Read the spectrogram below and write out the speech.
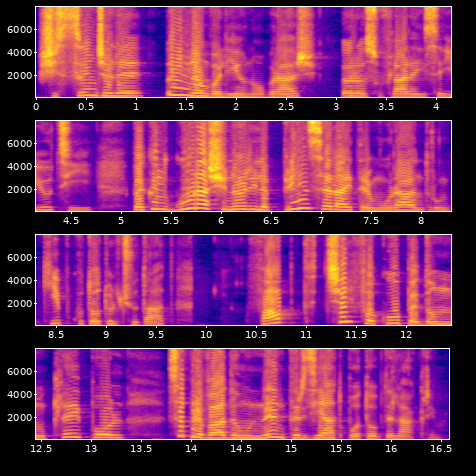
Și sângele îi năvăli în obraj, răsuflarea îi se iuții, pe când gura și nările prinseră ai tremura într-un chip cu totul ciudat, fapt ce-l făcu pe domnul Claypole să prevadă un neîntârziat potop de lacrimi.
